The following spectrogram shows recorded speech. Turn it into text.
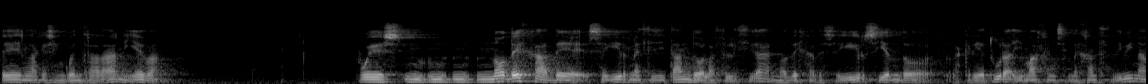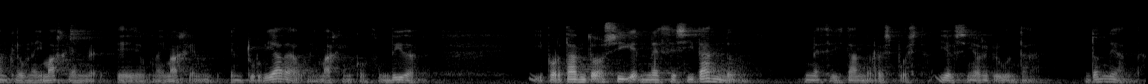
en la que se encuentra Adán y Eva, pues no deja de seguir necesitando la felicidad, no deja de seguir siendo la criatura imagen semejanza divina, aunque una imagen, eh, una imagen enturbiada, una imagen confundida, y por tanto sigue necesitando, necesitando respuesta. Y el Señor le pregunta, ¿dónde andas?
